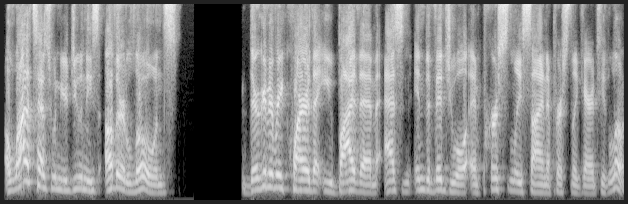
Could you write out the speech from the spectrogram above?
a lot of times when you're doing these other loans, they're going to require that you buy them as an individual and personally sign a personally guaranteed loan.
